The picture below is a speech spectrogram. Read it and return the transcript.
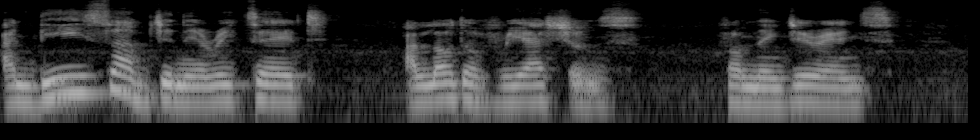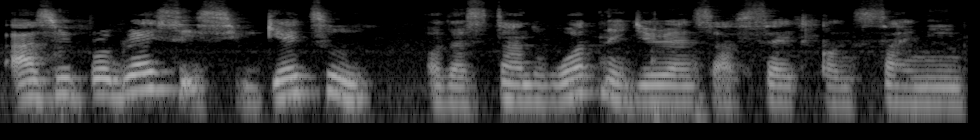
and these have generated a lot of reactions from Nigerians. As we progress, you get to understand what Nigerians have said concerning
